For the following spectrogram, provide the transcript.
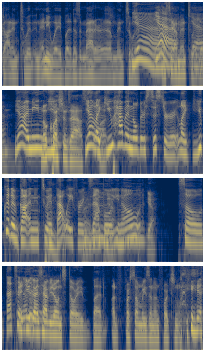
got into it in any way, but it doesn't matter. I'm into it. yeah. Yeah. I say I'm into yeah. it. Yeah, I mean, no you- questions asked. Yeah, like but- you have an older sister. Like you could have gotten into it that way, for Right. example. Yeah. You know, Mhm. Yeah. So that's And you guys have your own story, but un- for some reason, unfortunately,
